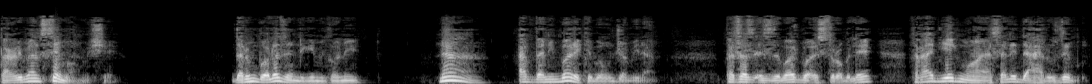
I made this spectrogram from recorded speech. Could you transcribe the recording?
تقریبا سه ماه میشه. در اون بالا زندگی می‌کنید؟ نه، اولین باره که به اونجا میرم. پس از ازدواج با استروبله فقط یک ماه اصل ده روزه بود.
